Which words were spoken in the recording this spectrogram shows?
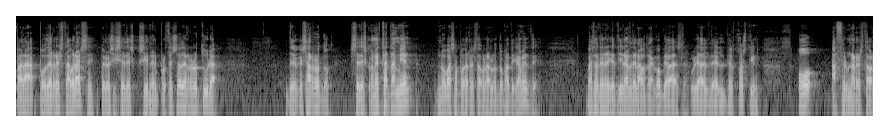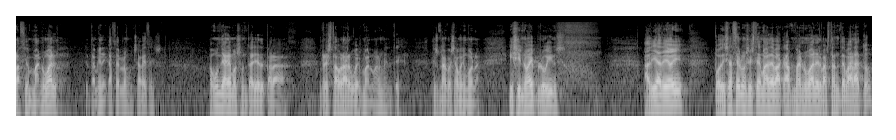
para poder restaurarse. Pero si, se si en el proceso de rotura de lo que se ha roto se desconecta también, no vas a poder restaurarlo automáticamente. Vas a tener que tirar de la otra copia, la de seguridad del, del hosting, o hacer una restauración manual también hay que hacerlo muchas veces. Algún día haremos un taller para restaurar webs manualmente, es una cosa muy mona. Y si no hay plugins, a día de hoy podéis hacer un sistema de backup manuales bastante barato,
